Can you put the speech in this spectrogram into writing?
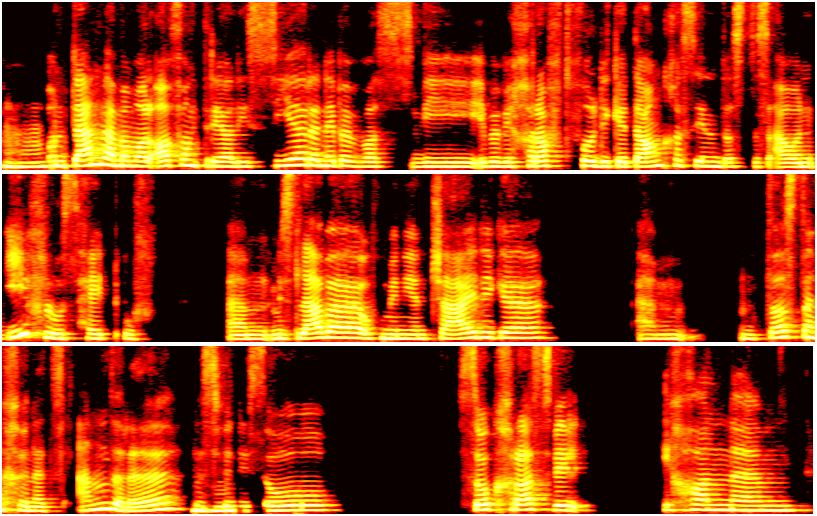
Mhm. Und dann, wenn man mal anfängt zu realisieren, eben, was, wie, eben wie kraftvoll die Gedanken sind, dass das auch einen Einfluss hat auf ähm, mein Leben, auf meine Entscheidungen. Ähm, und das dann können zu ändern, das mhm. finde ich so, so krass, weil ich habe ähm,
